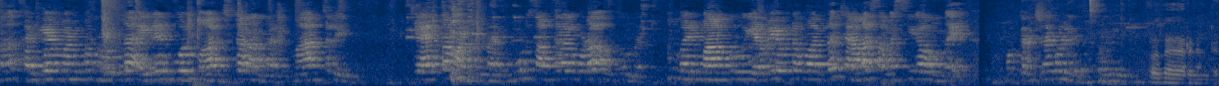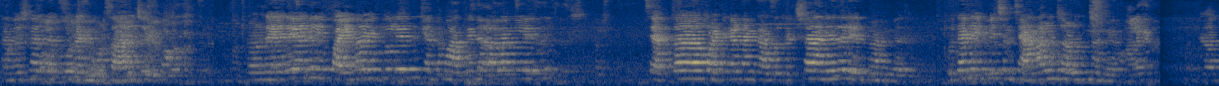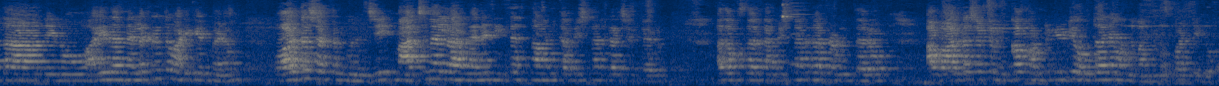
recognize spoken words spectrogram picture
ఆ, కళ్యాణ మండపం రోడ్డు ఐరన్ పోల్ మార్చుతానన్నారు మార్చలేదు. చేస్తామంటున్నారు. మూడు సంవత్సరాలు కూడా అవుతున్నాయి మరి మాకు ఇరవై ఒకటో వార్డులో చాలా సమస్యగా ఉంది. ఒక్క రిక్షా కూడా లేదు. కమిషనర్ గారు రెండు మూడు సార్లు చెప్పాం. రెండు ఏరియాని పైన ఇటు లేదు కింద మార్కెట్ అలాగే లేదు. చెత్త పట్టుకెళ్ళడానికి అసలు రిక్షా అనేది లేదు మేడం గారు. ఉదయం ఇప్పించిన ఛానల్ నుంచి అడుగుతున్నాం మేము గత నేను ఐదారు నెలల క్రితం అడిగాను మేడం వాటర్ చట్టం గురించి. మార్చి నెల రాగానే తీసేస్తామని కమిషనర్ గారు చెప్పారు. అది ఒకసారి కమిషనర్ గారు అడుగుతారు ఆ వార్తా చట్టం ఇంకా కంటిన్యూటీ అవుతానే ఉంది మన మున్సిపాలిటీలో.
